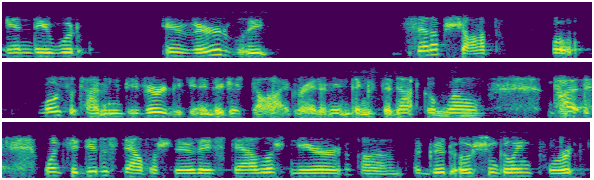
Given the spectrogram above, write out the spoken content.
and they would invariably set up shop. Well, most of the time in the very beginning, they just died, right? I mean, things did not go well. But once they did establish there, they established near um, a good ocean going port,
